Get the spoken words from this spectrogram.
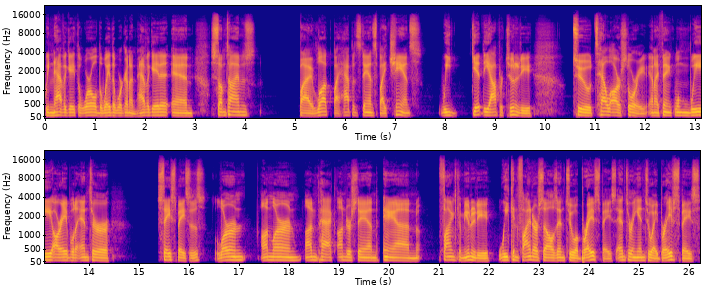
We navigate the world the way that we're going to navigate it. And sometimes by luck by happenstance by chance we get the opportunity to tell our story. And I think when we are able to enter safe spaces, learn, unlearn, unpack, understand, and find community, we can find ourselves into a brave space, entering into a brave space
